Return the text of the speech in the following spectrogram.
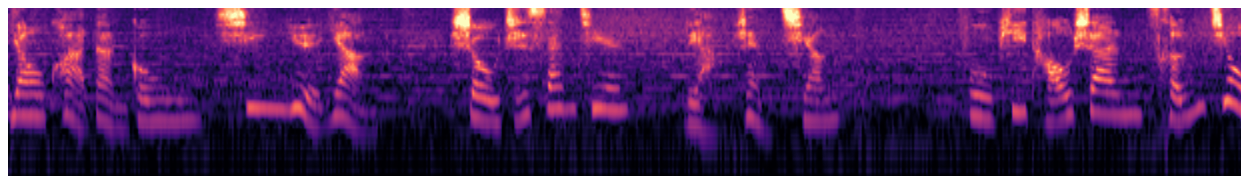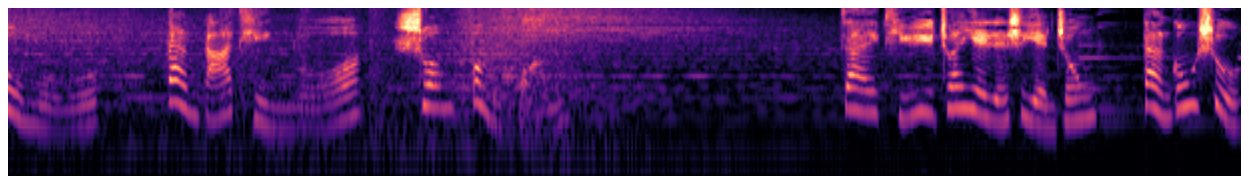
腰挎弹弓新月样，手执三尖两刃枪。斧劈桃山曾救母，弹打挺罗双凤凰。在体育专业人士眼中，弹弓术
